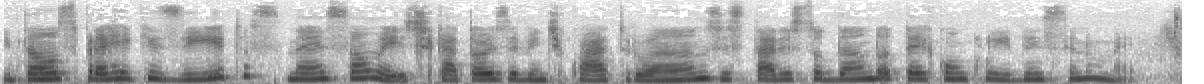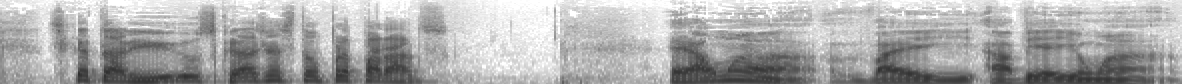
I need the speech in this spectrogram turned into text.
Então, os pré-requisitos né, são estes: 14 a 24 anos, estar estudando ou ter concluído o ensino médio. Secretário, e os CRAS já estão preparados? É, uma, vai haver aí uma,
